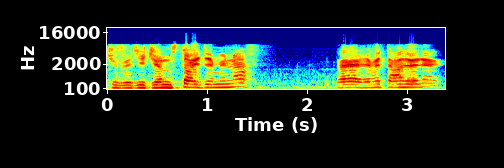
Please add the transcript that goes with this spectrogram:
Tu veux du Jump Story 2009 Ouais, je vais t'en donner.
